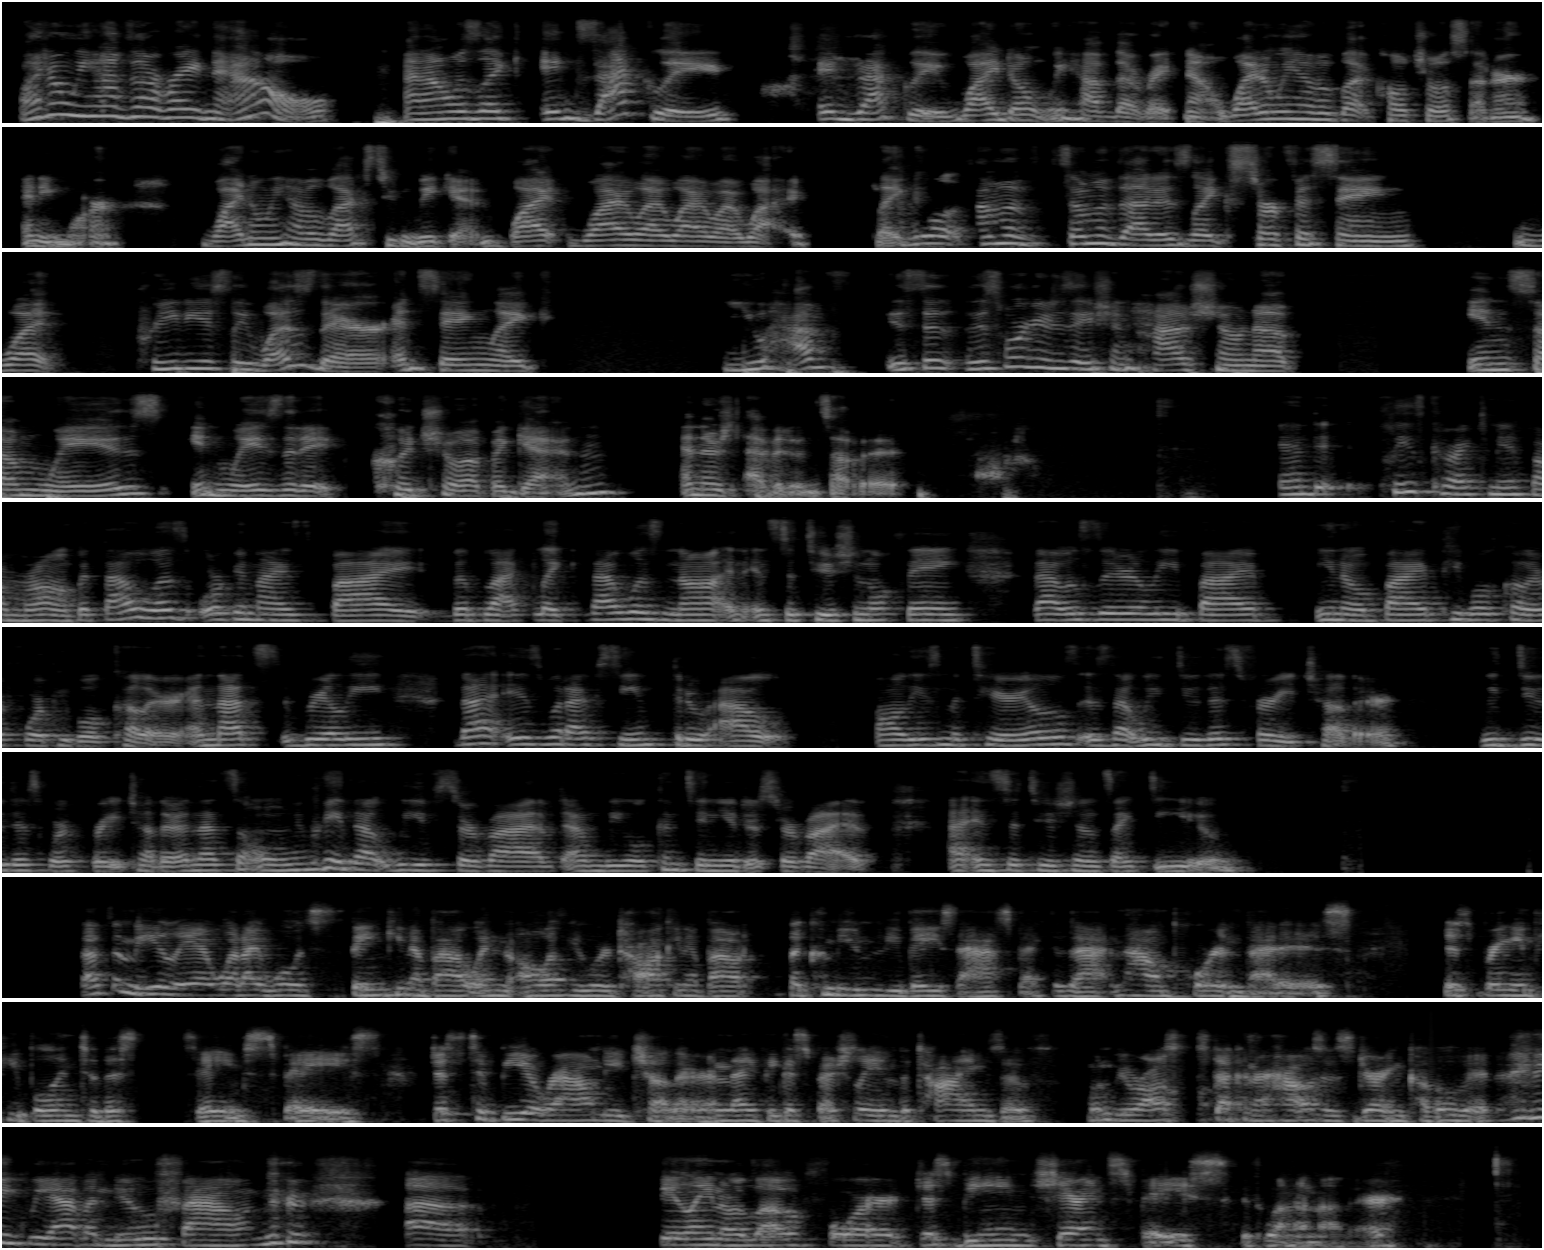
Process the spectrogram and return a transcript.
why don't we have that right now? And I was like, exactly, exactly. Why don't we have that right now? Why don't we have a Black Cultural Center anymore? Why don't we have a Black Student Weekend? Why, why, why, why, why, why? Like well, some of some of that is like surfacing what previously was there and saying like you have this, this organization has shown up in some ways in ways that it could show up again and there's evidence of it. And please correct me if i'm wrong but that was organized by the black like that was not an institutional thing. That was literally by you know by people of color for people of color. And that's really that is what i've seen throughout all these materials is that we do this for each other we do this work for each other. And that's the only way that we've survived and we will continue to survive at institutions like DU. That's Amelia, what I was thinking about when all of you were talking about the community based aspect of that and how important that is. Just bringing people into the same space, just to be around each other. And I think, especially in the times of when we were all stuck in our houses during COVID, I think we have a newfound uh, feeling or love for just being sharing space with one another.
